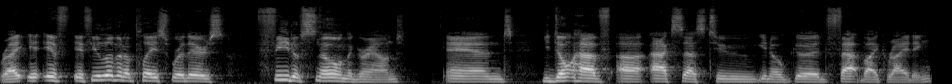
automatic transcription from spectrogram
right? If if you live in a place where there's feet of snow on the ground and you don't have uh, access to you know good fat bike riding,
